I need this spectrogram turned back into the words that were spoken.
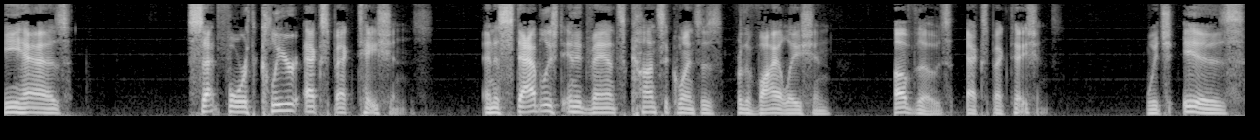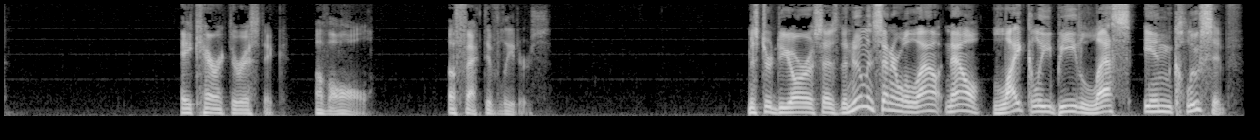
He has set forth clear expectations and established in advance consequences for the violation of those expectations, which is a characteristic of all effective leaders. Mr. D'Auro says the Newman Center will now likely be less inclusive.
